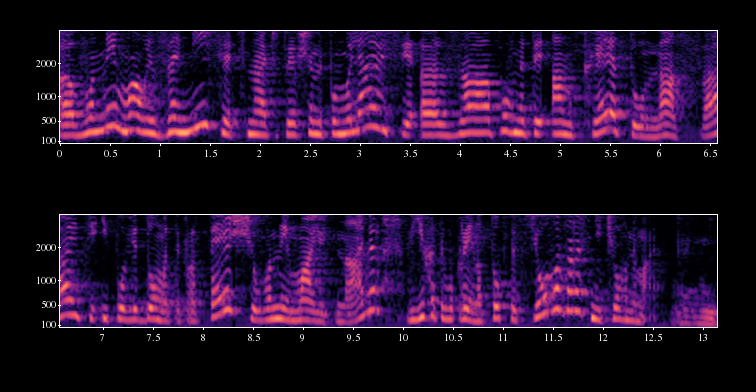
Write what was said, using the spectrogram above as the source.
Е, Вони мали за місяць, начебто, якщо не помиляюсь, е, заповнити анкету на сайті і повідомити про те, що вони мають намір в'їхати в Україну. Тобто цього зараз нічого немає. Ні,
